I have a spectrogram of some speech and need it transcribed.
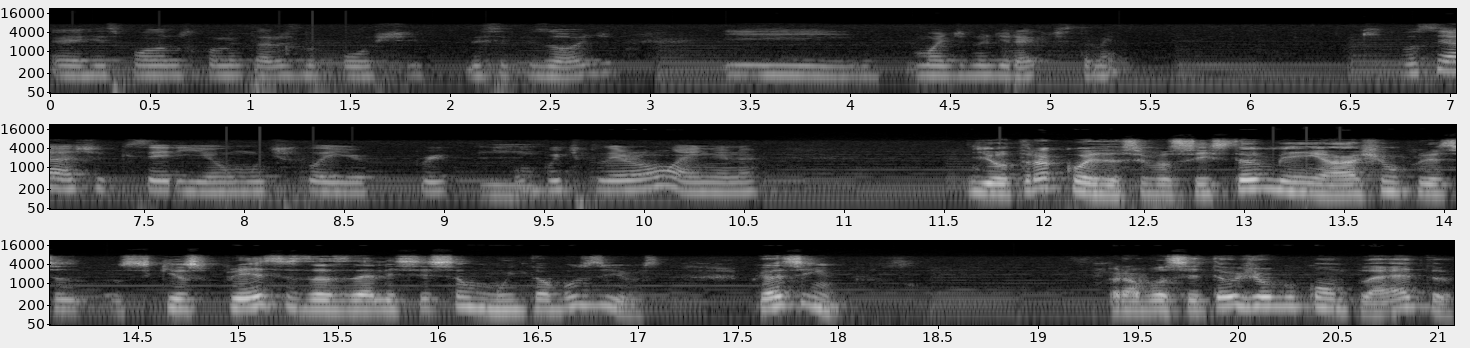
é, responda nos comentários do post desse episódio e mande no direct também. O que, você acha que seria um multiplayer? E- Um multiplayer online, né? E outra coisa, se vocês também acham preço- que os preços das DLC são muito abusivos. Porque assim, pra você ter o jogo completo,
